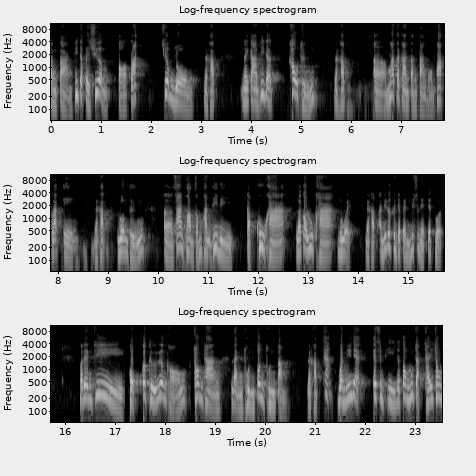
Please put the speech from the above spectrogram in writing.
ต่างๆ ที่จะไปเชื่อมต่อปลั๊กเชื่อมโยงนะครับ ในการที่จะเข้าถึงนะครับมาตรการต่างๆ ของภาครัฐเองนะครับ รวมถึงสร้างความสัมพันธ์ที่ดีกับคู่ค้าแล้วก็ลูกค้าด้วยนะครับ อันนี้ก็คือจะเป็น business network ประเด็นที่ 6 ก็คือเรื่องของช่องทางแหล่งทุนต้นทุนต่ำนะครับ วันนี้เนี่ย SME จะต้องรู้จักใช้ช่อง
